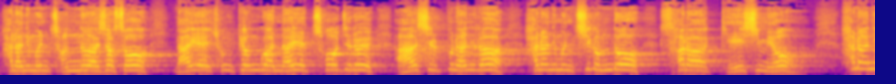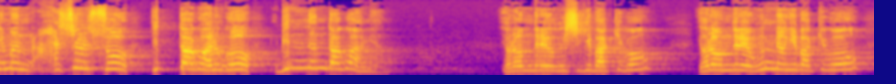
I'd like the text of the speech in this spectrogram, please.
하나님은 전능하셔서 나의 형편과 나의 처지를 아실 뿐 아니라 하나님은 지금도 살아 계시며 하나님은 아실 수 있다고 하는 거 믿는다고 하면 여러분들의 의식이 바뀌고 여러분들의 운명이 바뀌고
